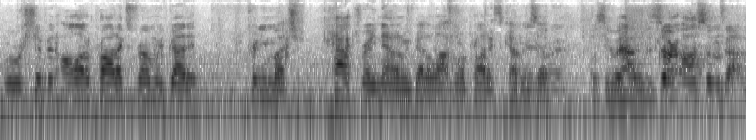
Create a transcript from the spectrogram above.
where we're shipping all our products from. We've got it pretty much packed right now and we've got a lot more products coming, so right. we'll see what happens. This is our awesome up,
